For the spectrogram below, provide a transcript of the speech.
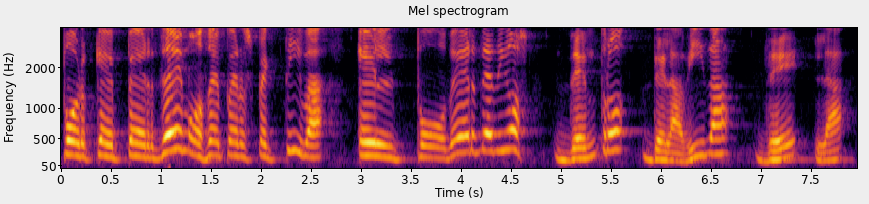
porque perdemos de perspectiva el poder de Dios dentro de la vida de la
